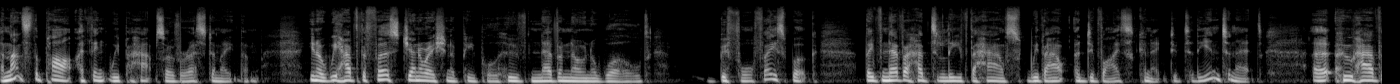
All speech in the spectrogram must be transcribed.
And that's the part I think we perhaps overestimate them. You know, we have the first generation of people who've never known a world before Facebook. They've never had to leave the house without a device connected to the internet. Uh, who have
